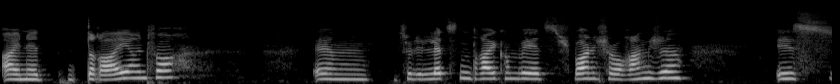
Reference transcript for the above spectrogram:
eine 3 einfach. Ähm, zu den letzten drei kommen wir jetzt. Spanische Orange ist,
